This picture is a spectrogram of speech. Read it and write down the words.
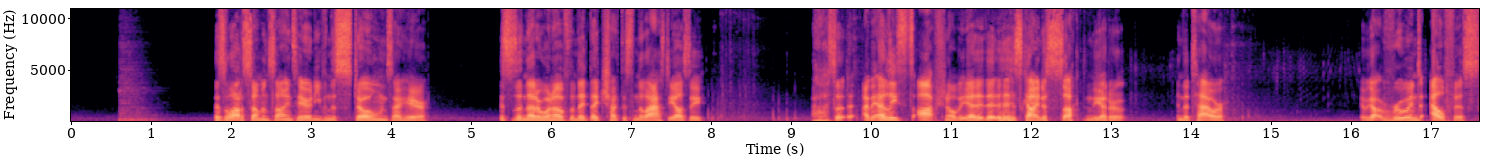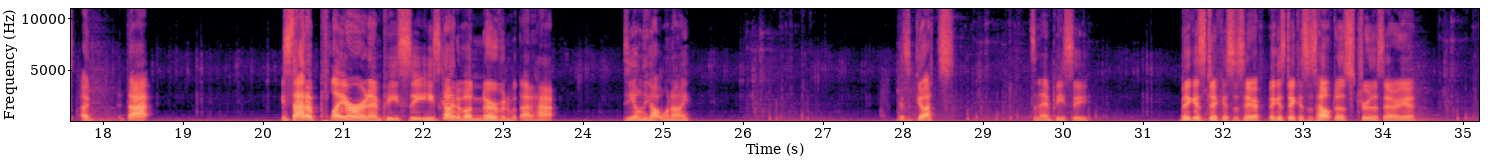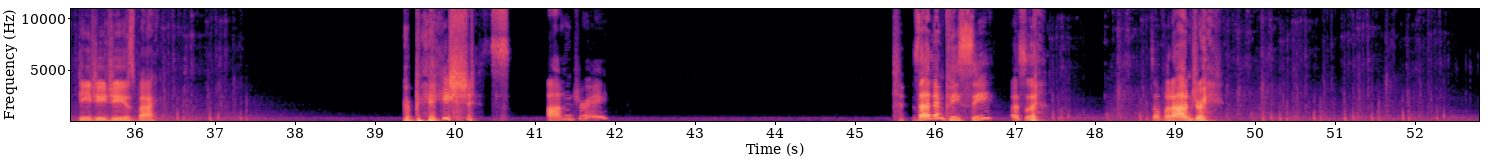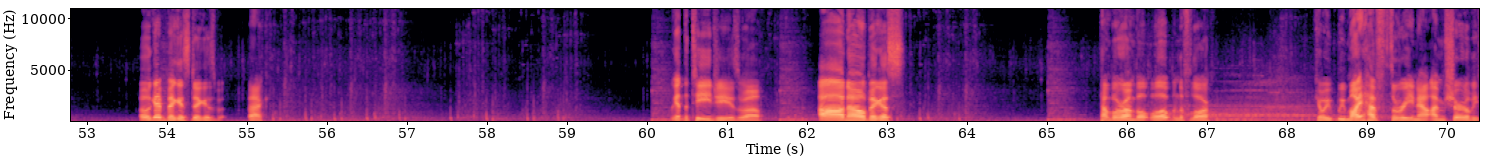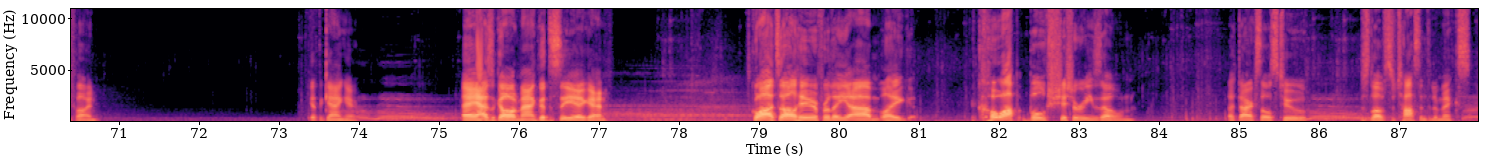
There's a lot of summon signs here, and even the stones are here. This is another one of them. They, they chucked this in the last DLC. Oh, so, I mean, at least it's optional, but yeah, this kind of sucked in the other, in the tower. Yeah, we got Ruined Alphys. Uh, that, is that a player or an NPC? He's kind of unnerving with that hat. Has he only got one eye? His guts. It's an NPC. Biggest Dickus is here. Biggest Dickus has helped us through this area. TGG is back. Rapacious Andre? Is that an NPC? That's a... What's up with Andre? we'll get Biggest Dickus back. We get the TG as well. Oh no, Biggest. Tumble Rumble. We'll open the floor. Okay, we, we might have three now. I'm sure it'll be fine. Get the gang here. Hey, how's it going, man? Good to see you again. Squad's all here for the, um, like, co-op bullshittery zone that Dark Souls 2 just loves to toss into the mix.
